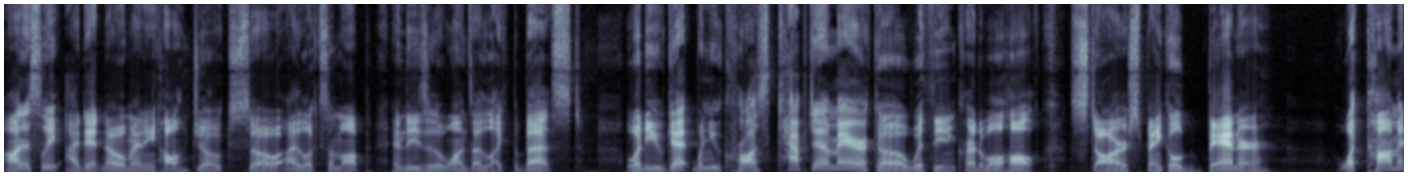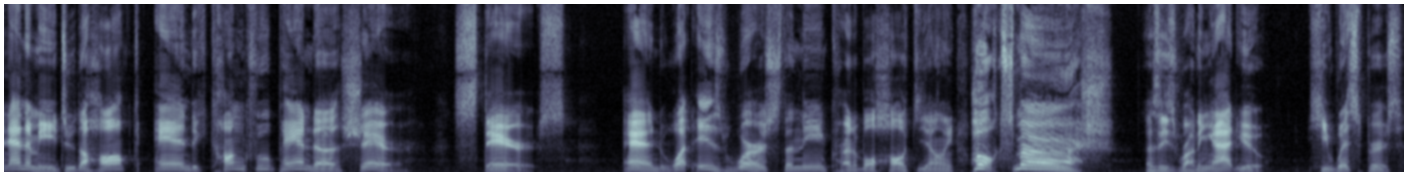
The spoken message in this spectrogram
Honestly, I didn't know many Hulk jokes, so I looked some up, and these are the ones I like the best. What do you get when you cross Captain America with the Incredible Hulk? Star Spangled Banner. What common enemy do the Hulk and Kung Fu Panda share? Stairs. And what is worse than the Incredible Hulk yelling, Hulk smash! as he's running at you? He whispers,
